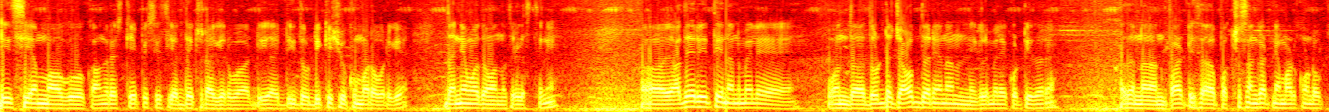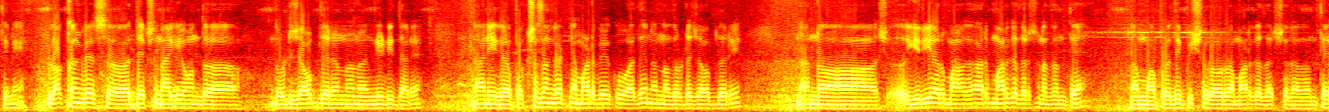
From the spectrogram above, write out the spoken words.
ಡಿ ಸಿ ಎಂ ಹಾಗೂ Congress K P C C ಅಧ್ಯಕ್ಷರಾಗಿರುವ ಡಿ, ಇದು ಡಿ ಕೆ ಶಿವಕುಮಾರ್ ಅವರಿಗೆ ಧನ್ಯವಾದವನ್ನು ತಿಳಿಸ್ತೀನಿ. ಅದೇ ರೀತಿ ನನ್ನ ಮೇಲೆ ಒಂದು ದೊಡ್ಡ ಜವಾಬ್ದಾರಿಯನ್ನು ನನ್ನ ನೆಗಲ ಮೇಲೆ ಕೊಟ್ಟಿದ್ದಾರೆ. ಅದನ್ನು ನನ್ನ ಪಾರ್ಟಿ ಸಹ ಪಕ್ಷ ಸಂಘಟನೆ ಮಾಡ್ಕೊಂಡು ಹೋಗ್ತೀನಿ. ಬ್ಲಾಕ್ ಕಾಂಗ್ರೆಸ್ ಅಧ್ಯಕ್ಷನಾಗಿ ಒಂದು ದೊಡ್ಡ ಜವಾಬ್ದಾರಿಯನ್ನು ನನಗೆ ನೀಡಿದ್ದಾರೆ. ನಾನೀಗ ಪಕ್ಷ ಸಂಘಟನೆ ಮಾಡಬೇಕು, ಅದೇ ನನ್ನ ದೊಡ್ಡ ಜವಾಬ್ದಾರಿ. ನನ್ನ ಹಿರಿಯರ ಮಾರ್ಗ ಮಾರ್ಗದರ್ಶನದಂತೆ, ನಮ್ಮ ಪ್ರದೀಪ್ ಈಶ್ವರ್ ಅವರ ಮಾರ್ಗದರ್ಶನದಂತೆ,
